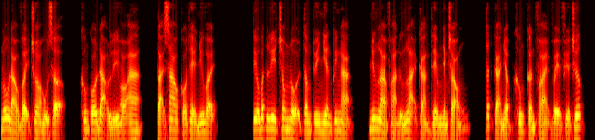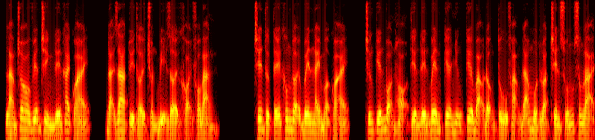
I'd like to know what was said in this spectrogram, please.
Nô đảo vậy cho hụ sợ, không có đạo lý họ a, tại sao có thể như vậy? Tiêu bất ly trong nội tâm tuy nhiên kinh ngạc, nhưng là phản ứng lại càng thêm nhanh chóng tất cả nhập không cần phải về phía trước, làm cho viễn trình đến khai quái, đại gia tùy thời chuẩn bị rời khỏi phó bản. Trên thực tế không đợi bên này mở quái, chứng kiến bọn họ tiến đến bên kia những kia bạo động tù phạm đã một loạt trên xuống xông lại,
